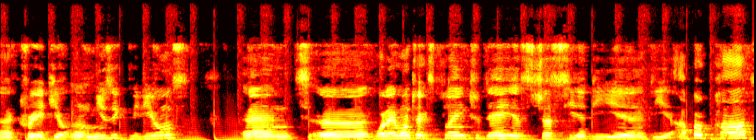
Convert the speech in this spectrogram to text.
uh, create your own music videos. And uh, what I want to explain today is just here the uh, the upper part,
